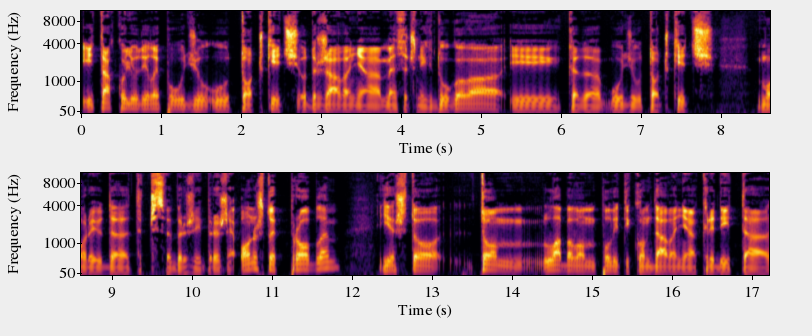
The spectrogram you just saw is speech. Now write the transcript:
I tako ljudi lepo uđu u točkić održavanja mesečnih dugova i kada uđu u točkić moraju da trče sve brže i brže. Ono što je problem je što tom labavom politikom davanja kredita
